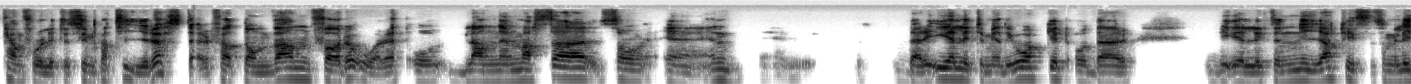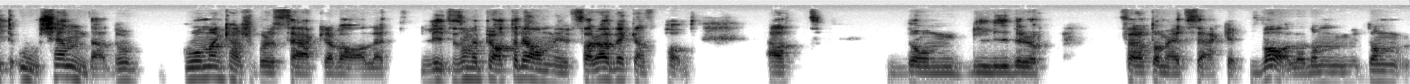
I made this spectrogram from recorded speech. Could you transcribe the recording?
kan få lite sympatiröster för att de vann förra året och bland en massa som, eh, en, där det är lite mediokert och där det är lite nya artister som är lite okända, då går man kanske på det säkra valet. Lite som vi pratade om i förra veckans podd, att de glider upp för att de är ett säkert val. Och de, de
